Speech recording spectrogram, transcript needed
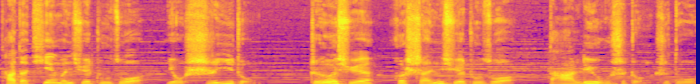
他的天文学著作有十一种，哲学和神学著作达六十种之多。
